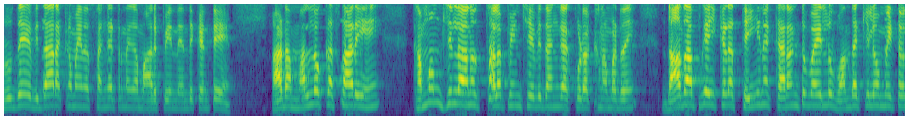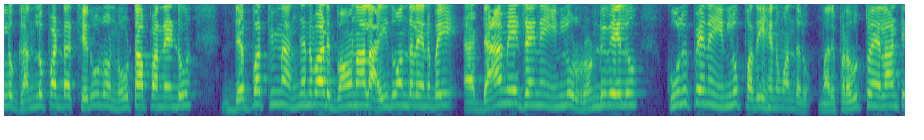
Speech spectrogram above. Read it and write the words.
హృదయ విదారకమైన సంఘటనగా మారిపోయింది. ఎందుకంటే ఆడ మళ్ళొకసారి ఖమ్మం జిల్లాను తలపించే విధంగా కూడా కనబడ్డాయి దాదాపుగా ఇక్కడ తెగిన కరెంటు వైర్లు వంద కిలోమీటర్లు గన్లు పడ్డ చెరువులు నూట పన్నెండు దెబ్బతిన్న అంగన్వాడీ భవనాలు ఐదు వందల ఎనభై డ్యామేజ్ అయిన ఇండ్లు రెండు వేలు కూలిపోయిన ఇండ్లు పదిహేను వందలు. మరి ప్రభుత్వం ఎలాంటి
